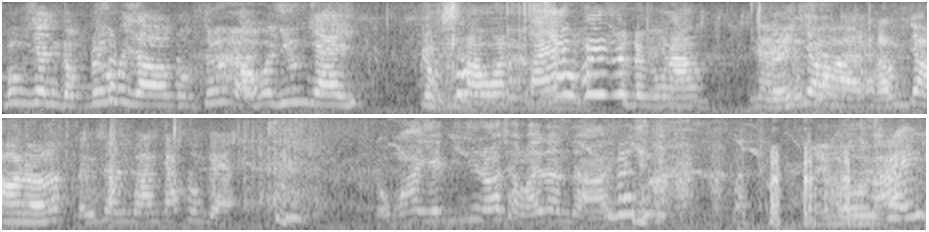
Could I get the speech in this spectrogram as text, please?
muốn xin cục trước bây giờ cục trước độ có dướng dây. Cục sau anh téo biết xin được cục nào. Nghĩ cho rồi không cho nữa. Tự sinh quan cấp luôn kìa cục má dép dưới đó sao lấy lên rồi Mười đấy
